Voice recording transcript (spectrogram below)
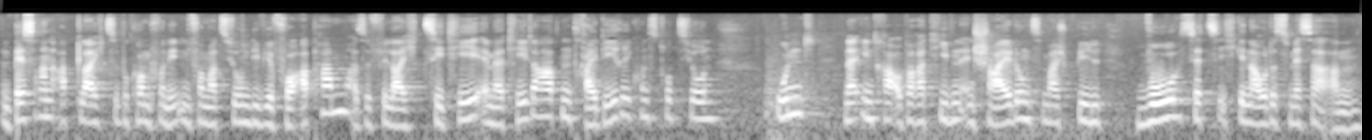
einen besseren Abgleich zu bekommen von den Informationen, die wir vorab haben, also vielleicht CT, MRT-Daten, 3D-Rekonstruktion und einer intraoperativen Entscheidung, zum Beispiel, wo setze ich genau das Messer an,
